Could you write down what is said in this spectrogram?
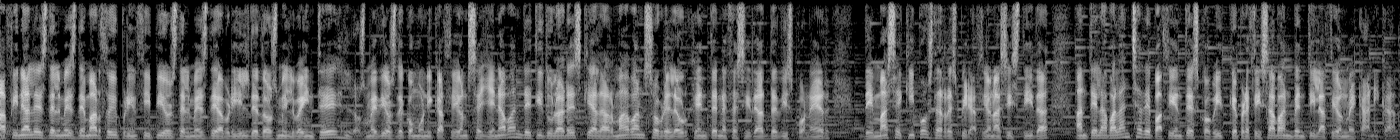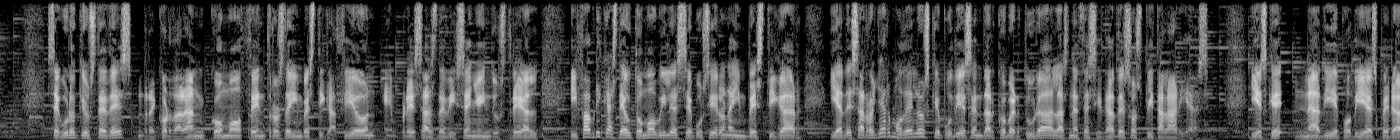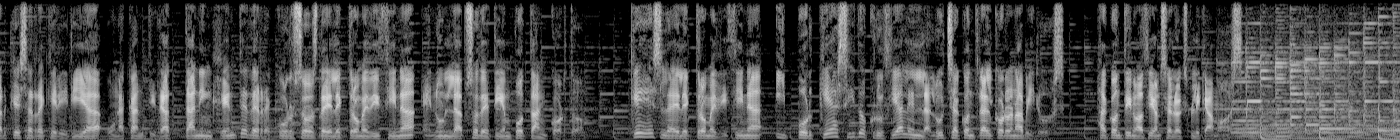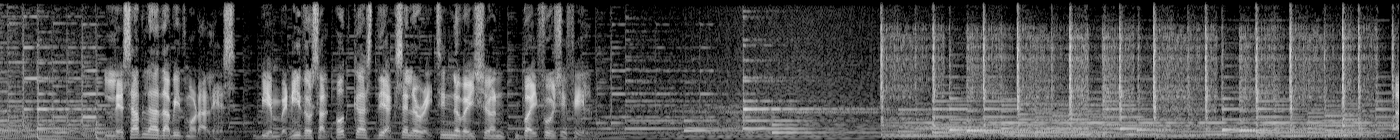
A finales del mes de marzo y principios del mes de abril de 2020, los medios de comunicación se llenaban de titulares que alarmaban sobre la urgente necesidad de disponer de más equipos de respiración asistida ante la avalancha de pacientes COVID que precisaban ventilación mecánica. Seguro que ustedes recordarán cómo centros de investigación, empresas de diseño industrial y fábricas de automóviles se pusieron a investigar y a desarrollar modelos que pudiesen dar cobertura a las necesidades hospitalarias. Y es que nadie podía esperar que se requeriría una cantidad tan ingente de recursos de electromedicina en un lapso de tiempo tan corto. ¿Qué es la electromedicina y por qué ha sido crucial en la lucha contra el coronavirus? A continuación se lo explicamos. Les habla David Morales. Bienvenidos al podcast de Accelerate Innovation by Fujifilm.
